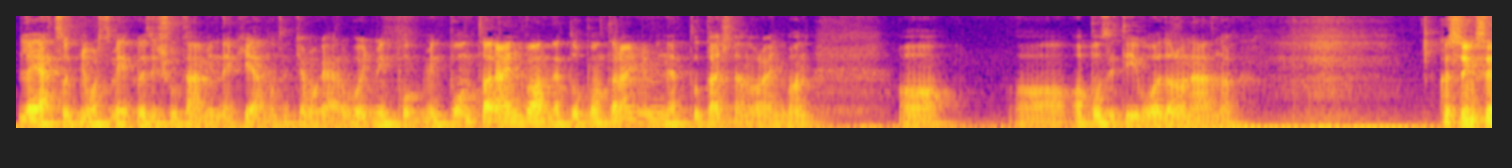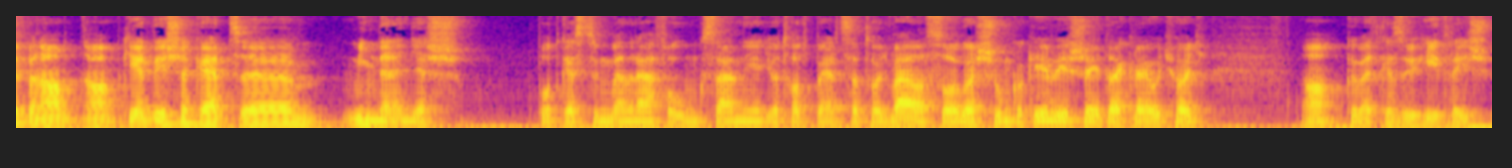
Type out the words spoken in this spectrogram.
lejátszott 8 mérkőzés után mindenki elmondhatja magáról, hogy mind, mind pontarányban, nettó pontarányban, mind nettó touchdown arányban a, a, a pozitív oldalon állnak. Köszönjük szépen a, a kérdéseket. Minden egyes podcastünkben rá fogunk szánni egy 5-6 percet, hogy válaszolgassunk a kérdéseitekre, úgyhogy a következő hétre is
